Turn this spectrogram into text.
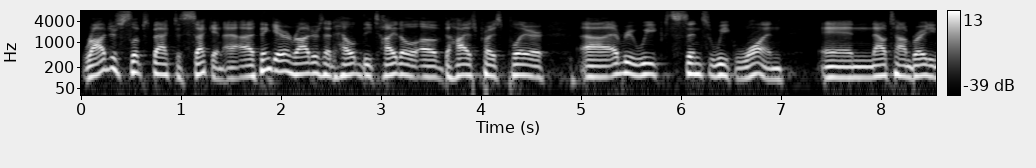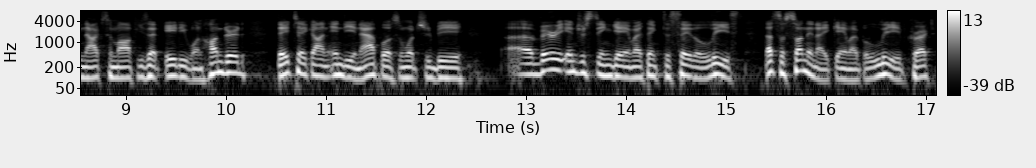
Rodgers slips back to second. I, I think Aaron Rodgers had held the title of the highest priced player uh, every week since week one and now Tom Brady knocks him off. He's at 8,100. They take on Indianapolis in what should be a very interesting game, I think, to say the least. That's a Sunday night game, I believe, correct?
